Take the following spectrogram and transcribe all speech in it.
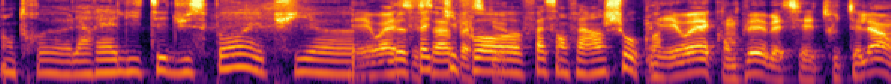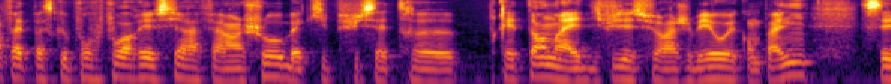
Entre euh, la réalité du sport et puis euh, le fait qu'il faut que... fasse en faire un show. Quoi. Et ouais, complet, bah, c'est, tout est là en fait, parce que pour pouvoir réussir à faire un show bah, qui puisse être euh, prétendre à être diffusé sur HBO et compagnie, c'est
